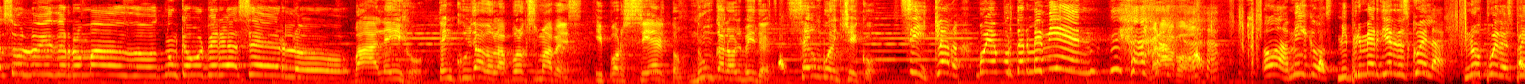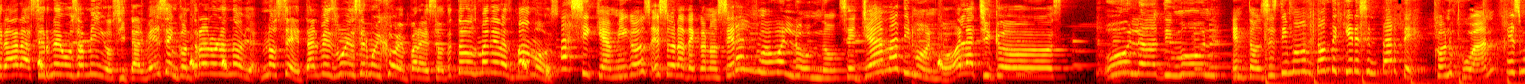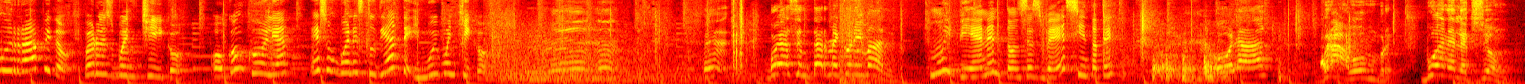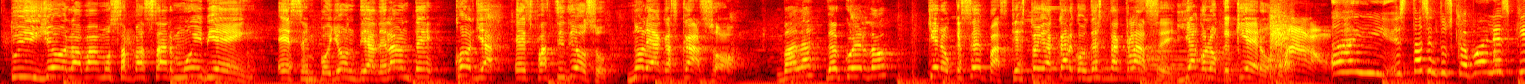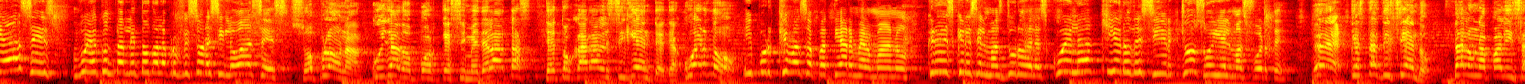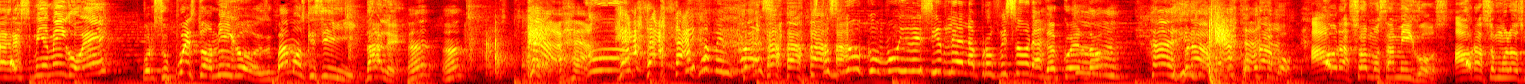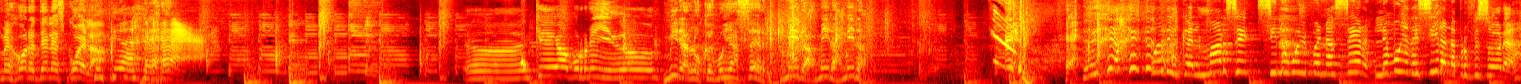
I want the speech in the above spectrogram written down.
solo he derramado. Nunca volveré a hacerlo. Vale, hijo. Ten cuidado la próxima vez. Y por cierto, nunca lo olvides. Sé un buen chico. Sí, claro, voy a portarme bien. ¡Bravo! Oh, amigos, mi primer día de escuela. No puedo esperar a hacer nuevos amigos y tal vez encontrar una novia. No sé, tal vez voy a ser muy joven para eso. De todas maneras, vamos. Así que, amigos, es hora de conocer al nuevo alumno. Se llama Dimon. Hola, chicos. Hola, Dimon. Entonces, Dimon, ¿dónde quieres sentarte? Con Juan es muy rápido, pero es buen chico. O con Colia es un buen estudiante y muy buen chico. Eh, Voy a sentarme con Iván. Muy bien, entonces ve, siéntate. Hola. ¡Bravo, hombre! Buena elección. Tú y yo la vamos a pasar muy bien. Ese empollón de adelante, Coria, es fastidioso. No le hagas caso. ¿Bala? ¿De acuerdo? Quiero que sepas que estoy a cargo de esta clase y hago lo que quiero. ¡Wow! ¡Ay! ¿Estás en tus cabales? ¿Qué haces? Voy a contarle todo a la profesora si lo haces. Soplona, cuidado porque si me delatas, te tocará el siguiente, ¿de acuerdo? ¿Y por qué vas a patearme, hermano? ¿Crees que eres el más duro de la escuela? Quiero decir, yo soy el más fuerte. ¡Eh! ¿Qué estás diciendo? Dale una paliza, eres mi amigo, ¿eh? Por supuesto, amigos. Vamos que sí. Dale. ¿Ah? ¿Ah? ¡Déjame en paz! ¿Estás loco? Voy a decirle a la profesora. ¿De acuerdo? Bravo, Nico, bravo. Ahora somos amigos. Ahora somos los mejores de la escuela. Ah, ¡Qué aburrido! mira lo que voy a hacer. Mira, mira, mira. Pueden calmarse. Si lo vuelven a hacer, le voy a decir a la profesora.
